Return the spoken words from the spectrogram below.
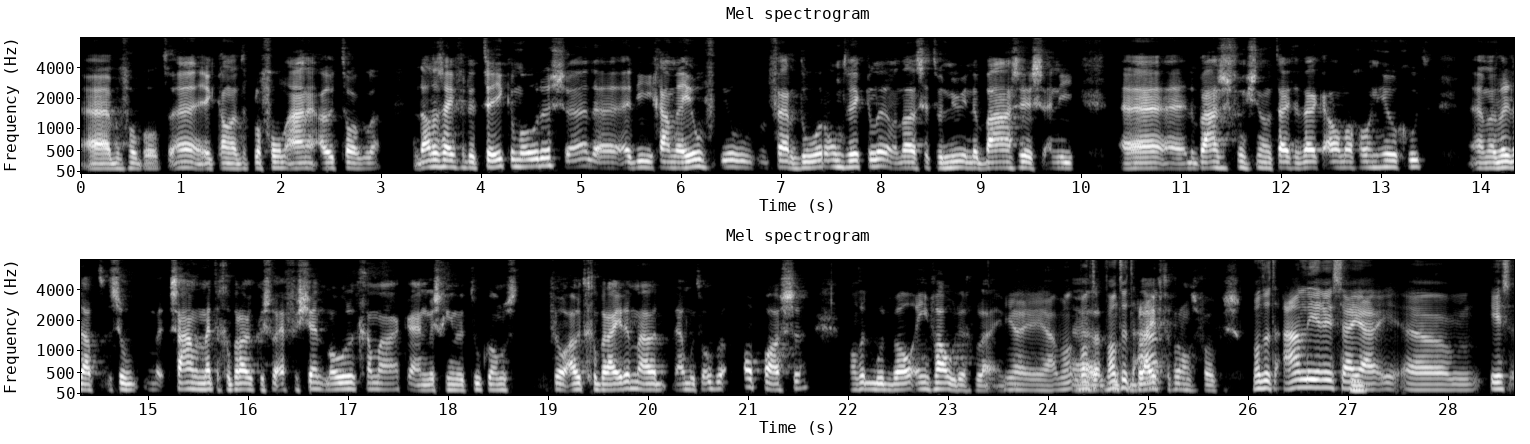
Uh, bijvoorbeeld, je kan het plafond aan en uittoggelen. En dat is even de tekenmodus. Die gaan we heel, heel ver doorontwikkelen, want daar zitten we nu in de basis en die, de basisfunctionaliteiten werken allemaal gewoon heel goed. Maar we willen dat zo, samen met de gebruiker zo efficiënt mogelijk gaan maken en misschien in de toekomst veel uitgebreider, maar daar moeten we ook wel oppassen want het moet wel eenvoudig blijven. Ja, ja, ja. Want, uh, want, want het blijft voor onze focus. Want het aanleren, zei hm. ja, um, is,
